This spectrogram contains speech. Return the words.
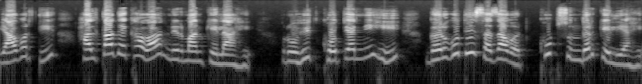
यावरती हलता देखावा निर्माण केला आहे. रोहित खोत यांनीही घरगुती सजावट खूप सुंदर केली आहे.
